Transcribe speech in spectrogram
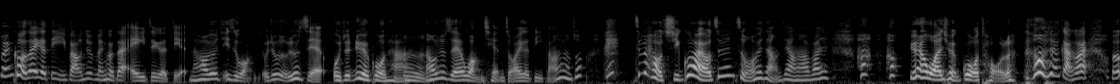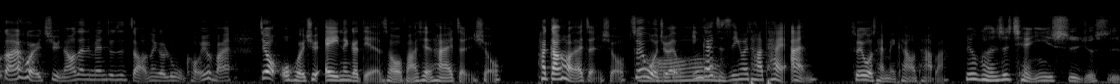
门口在一个地方，就门口在 A 这个点，然后就一直往，我就我就直接我就略过它，嗯然后就直接往前走到一个地方。我想说，哎、这边好奇怪哦，这边怎么会长这样？然后发现，啊，好，原来我完全过头了。然后我就赶快，我就赶快回去，然后在那边就是找那个路口，因为反正就我回去 A 那个点的时候，我发现他在整修，他刚好在整修，所以我觉得应该只是因为他太暗，所以我才没看到他吧。没有可能是潜意识就是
